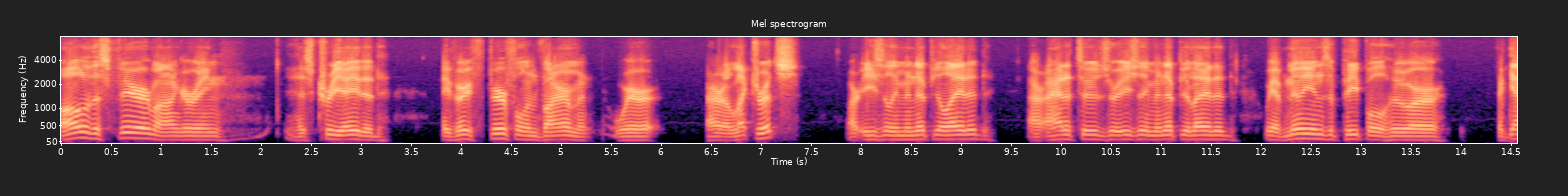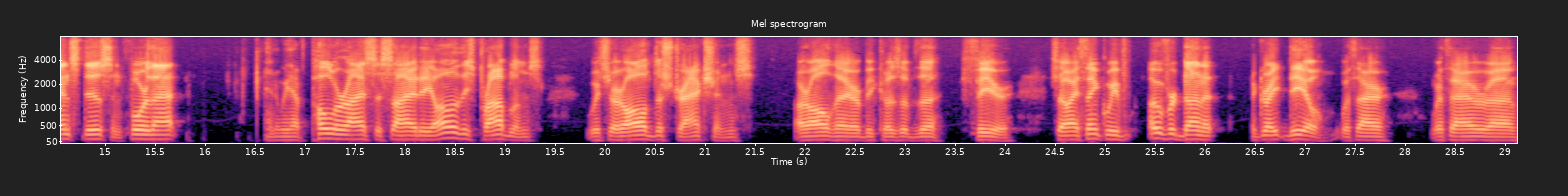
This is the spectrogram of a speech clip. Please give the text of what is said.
all of this fear mongering has created a very fearful environment where our electorates, are easily manipulated. Our attitudes are easily manipulated. We have millions of people who are against this and for that. And we have polarized society. All of these problems, which are all distractions, are all there because of the fear. So I think we've overdone it a great deal with our with our uh,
